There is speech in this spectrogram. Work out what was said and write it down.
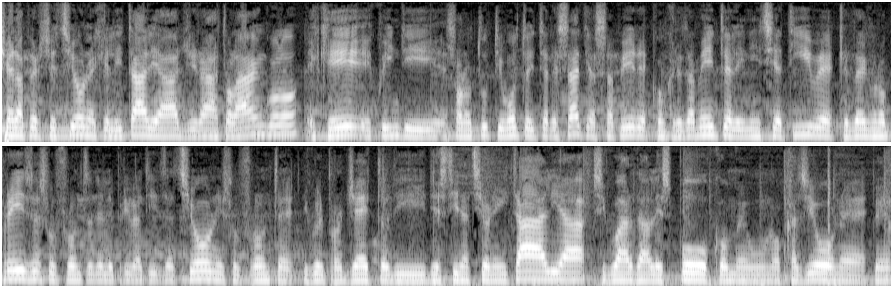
C'è la percezione che l'Italia ha girato l'angolo e che quindi sono tutti molto interessati a sapere concretamente le iniziative che vengono prese sul fronte delle privatizzazioni, sul fronte di quel progetto di destinazione Italia, si guarda all'Expo come un'occasione per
